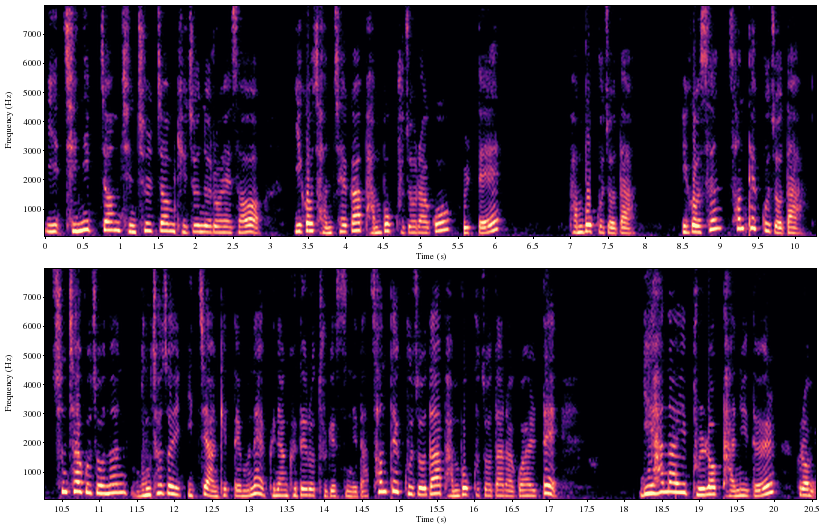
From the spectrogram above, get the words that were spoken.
이 진입점, 진출점 기준으로 해서 이거 전체가 반복 구조라고 볼 때 반복 구조다. 이것은 선택 구조다. 순차 구조는 뭉쳐져 있- 있지 않기 때문에 그냥 그대로 두겠습니다. 선택 구조다, 반복 구조다라고 할 때 이 하나의 블럭 단위들 그럼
